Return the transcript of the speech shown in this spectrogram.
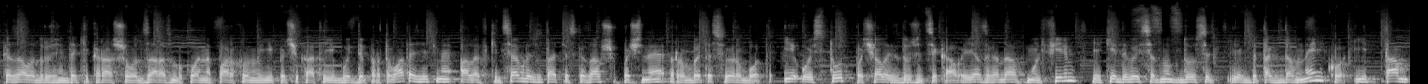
Казали дружині декілька разів, що от зараз буквально пару хвилин її почекати, її будуть депортувати з дітьми, але в кінцевому результаті сказав, що почне робити свою роботу. І ось тут почалось дуже цікаво. Я згадав мультфільм, який дивився ну досить якби так давненько, і там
